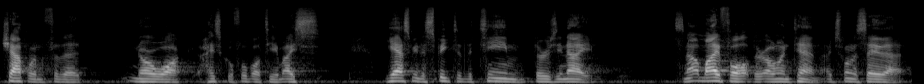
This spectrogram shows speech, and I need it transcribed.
chaplain for the Norwalk High School football team, I, he asked me to speak to the team Thursday night. It's not my fault they're 0 10. I just want to say that.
